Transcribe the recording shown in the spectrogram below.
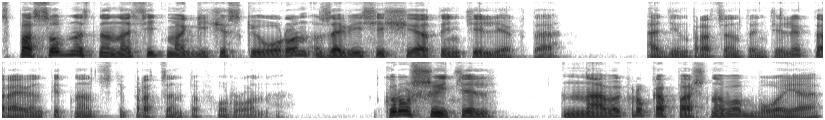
Способность наносить магический урон, зависящий от интеллекта. 1% интеллекта равен 15% урона. Крушитель. Навык рукопашного боя.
